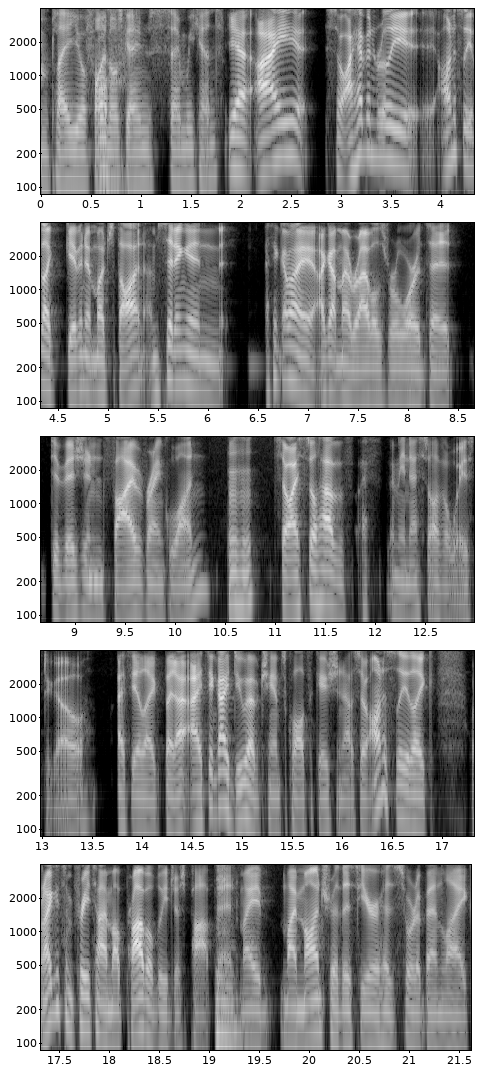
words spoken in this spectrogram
and play your finals games same weekend. Yeah, I so I haven't really honestly like given it much thought. I'm sitting in I think I I got my rivals rewards at Division 5 rank 1. Mhm. So I still have I mean I still have a ways to go. I feel like, but I, I think I do have champs qualification now. So honestly, like when I get some free time, I'll probably just pop in. My my mantra this year has sort of been like,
